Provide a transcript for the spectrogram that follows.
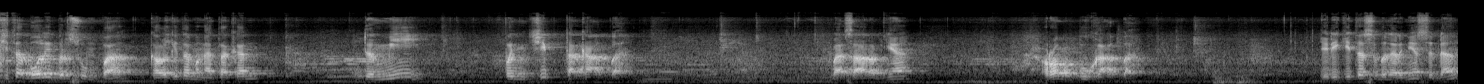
Kita boleh bersumpah kalau kita mengatakan demi pencipta Ka'bah. Bahasa Arabnya Rabbu Ka'bah. Jadi kita sebenarnya sedang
